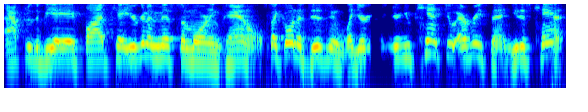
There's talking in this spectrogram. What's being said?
after the BAA 5K, you're going to miss some morning panels. It's like going to Disney. Like you're, you're you can't do everything. You just can't.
